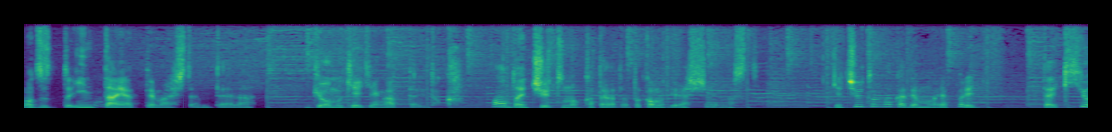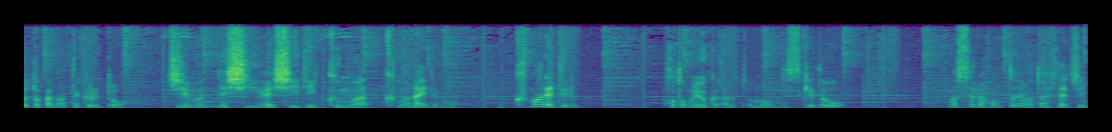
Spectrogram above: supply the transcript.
もうずっとインターンやってましたみたいな業務経験があったりとか、まあ本当に中途の方々とかもいらっしゃいますとで中途の中でもやっぱり大企業とかになってくると自分で CI/CD 組ま組まないでも組まれてることもよくあると思うんですけど、まあ、それは本当に私たち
